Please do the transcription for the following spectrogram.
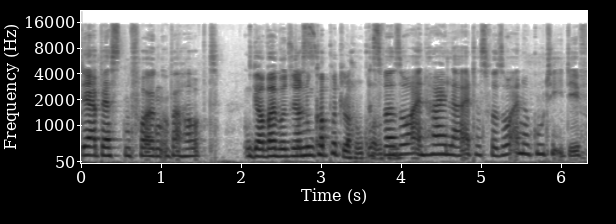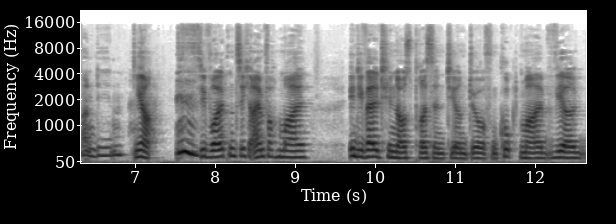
der besten Folgen überhaupt. Ja, weil wir uns ja nun kaputt lachen konnten. Das war so ein Highlight, das war so eine gute Idee von denen. Ja, sie wollten sich einfach mal in die Welt hinaus präsentieren dürfen. Guckt mal, wir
